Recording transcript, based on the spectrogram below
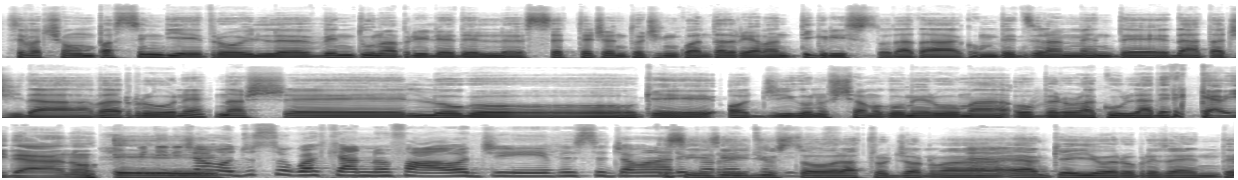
se facciamo un passo indietro il 21 aprile del 753 a.C., data convenzionalmente dataci da Varrone, nasce il luogo che oggi conosciamo come Roma, ovvero la culla del capitano. Quindi E- diciamo giusto qualche anno fa, oggi festeggiamo la sì, ricorrenza sì, di giusto Gesù. l'altro giorno, ma Eh. anche io ero presente,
